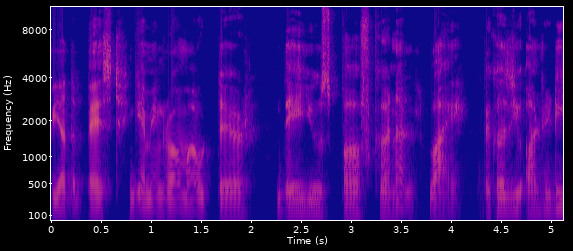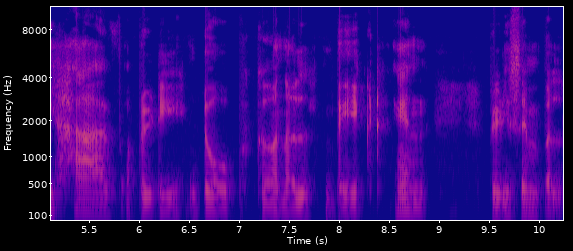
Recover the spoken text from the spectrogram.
We are the best gaming ROM out there. They use perf kernel. Why? Because you already have a pretty dope kernel baked in. Pretty simple.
